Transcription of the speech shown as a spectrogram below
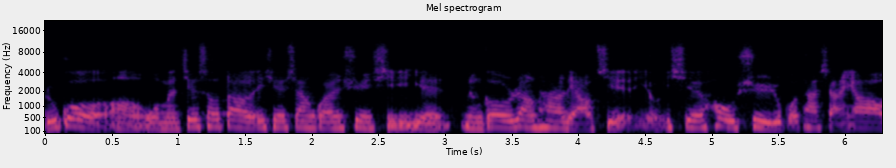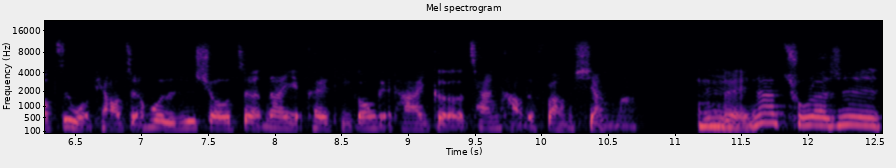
如果呃我们接收到了一些相关讯息，也能够让他了解有一些后续，如果他想要自我调整或者是修正，那也可以提供给他一个参考的方向嘛。对，那除了是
